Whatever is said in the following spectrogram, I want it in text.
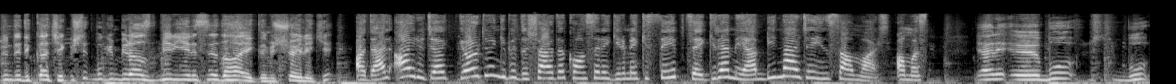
dün de dikkat çekmiştik. Bugün biraz bir yenisini daha eklemiş. Şöyle ki Adele ayrıca gördüğün gibi dışarıda konsere girmek isteyip de giremeyen binlerce insan var. Ama yani e, bu bu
